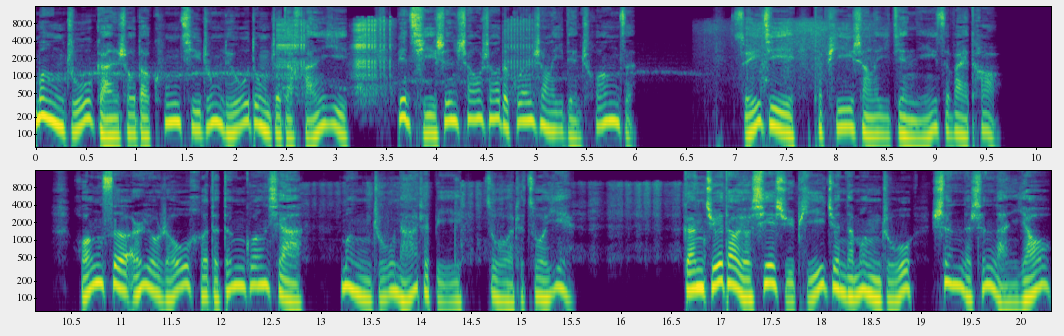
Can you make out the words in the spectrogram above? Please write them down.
梦竹感受到空气中流动着的寒意，便起身稍稍的关上了一点窗子，随即他披上了一件呢子外套。黄色而又柔和的灯光下，梦竹拿着笔做着作业。感觉到有些许疲倦的梦竹伸了伸懒腰，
